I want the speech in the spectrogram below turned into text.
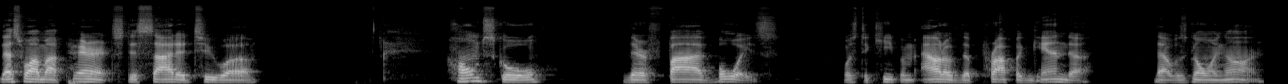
that's why my parents decided to uh, homeschool their five boys was to keep them out of the propaganda that was going on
